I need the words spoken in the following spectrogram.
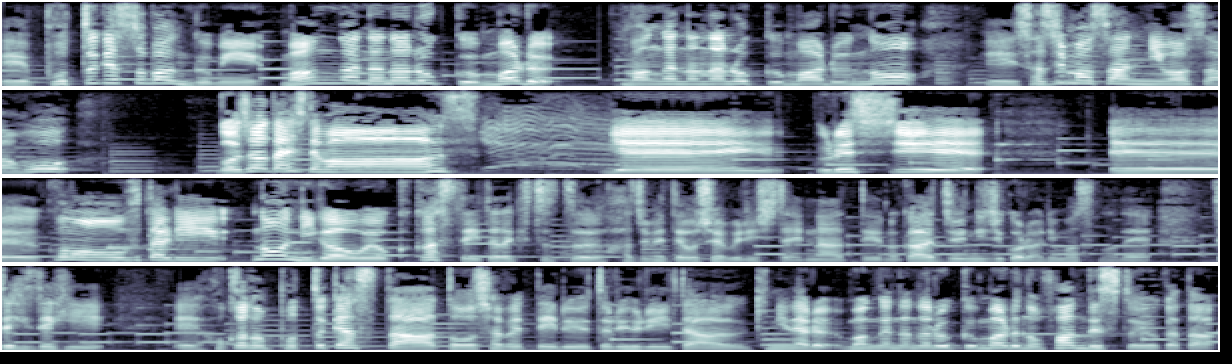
えーポッドキャスト番組「漫画760」漫画760の、えー佐島さんにわさんをご招待してます。イエーイ。嬉しい。えーこのお二人の似顔絵を描かせていただきつつ初めておしゃべりしたいなっていうのが12時頃ありますのでぜひぜひ、えー他のポッドキャスターと喋っているゆとりフリーター気になる漫画760のファンですという方、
